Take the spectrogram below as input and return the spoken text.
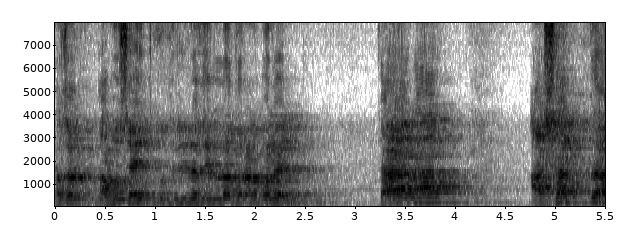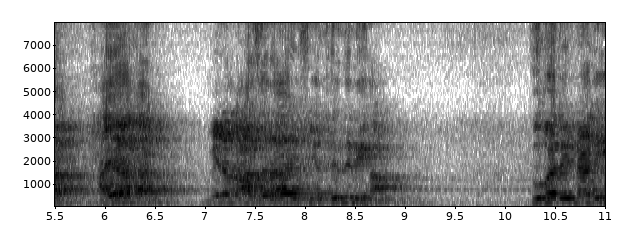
হজরত আবু সাইদ খুদরি রাজিল্লাহ বলেন তারা আসাদা হায়া হায়ান মিনাল আজরাই ফি খিদরিহা। কুমারী নারী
